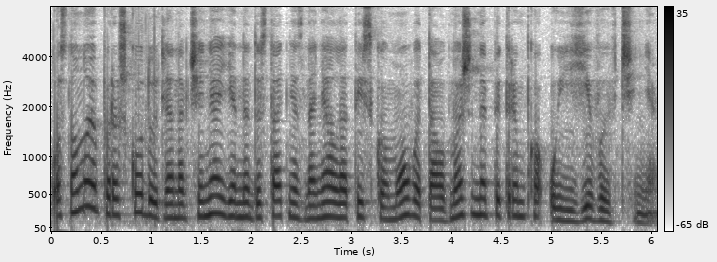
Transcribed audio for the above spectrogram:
Основною перешкодою для навчання є недостатнє знання латиської мови та обмежена підтримка у її вивченні.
